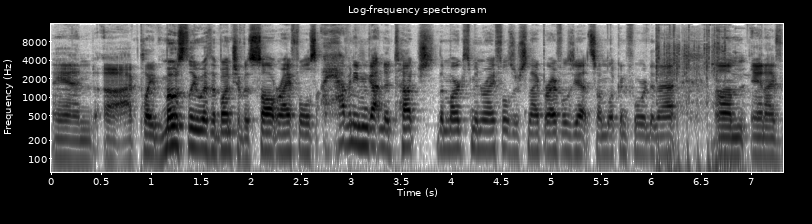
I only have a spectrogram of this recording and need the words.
and uh, I played mostly with a bunch of assault rifles. I haven't even gotten to touch the marksman rifles or sniper rifles yet, so I'm looking forward to that. Um, and I've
